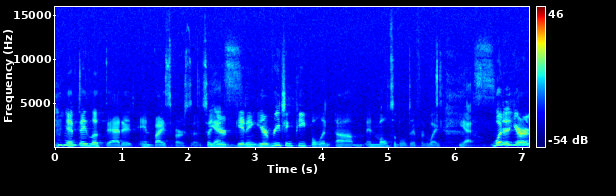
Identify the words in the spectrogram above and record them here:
Mhm. if they looked at it and vice versa so you're getting you're reaching people in um, in multiple different ways Yes. what do your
